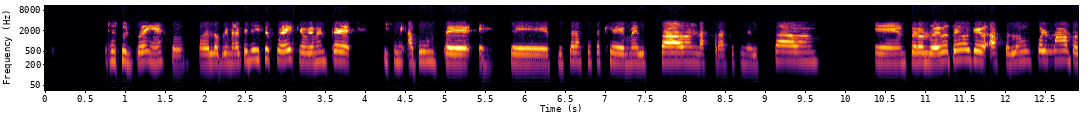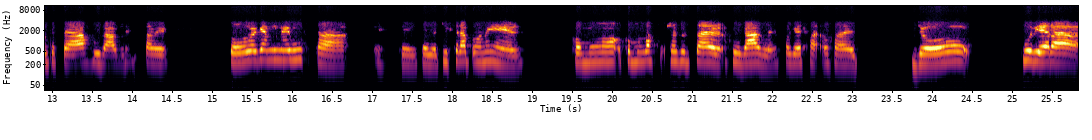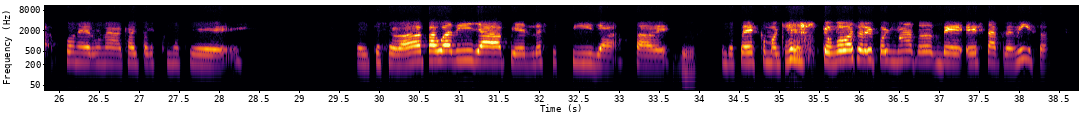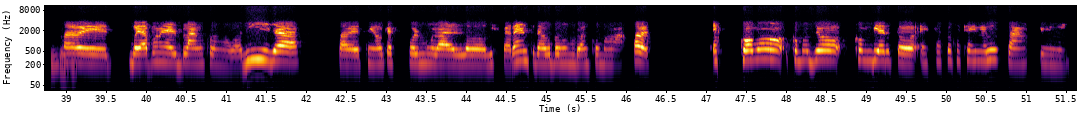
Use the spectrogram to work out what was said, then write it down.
resultó en eso. ¿sabes? Lo primero que yo hice fue que obviamente hice mi apunte, este, puse las cosas que me gustaban, las frases que me gustaban, eh, pero luego tengo que hacerlo en un formato que sea jugable, ¿sabes? Todo lo que a mí me gusta, este, que yo quisiera poner, cómo, cómo va a resultar jugable, porque, o sea, yo pudiera poner una carta que es como que el que se va para Guadilla pierde su silla, ¿sabes? Entonces, como que, ¿cómo va a ser el formato de esta premisa? ¿Sabes? Voy a poner el blanco en Aguadilla, ¿sabes? Tengo que formularlo diferente, tengo que poner un blanco más, ¿sabes? Cómo, cómo yo convierto estas cosas que a mí me gustan en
